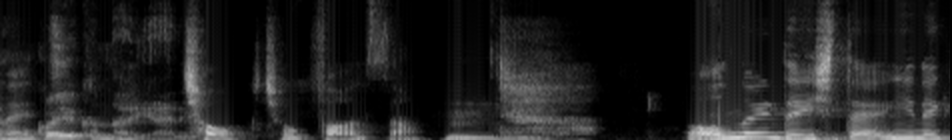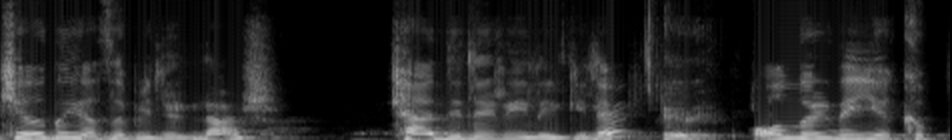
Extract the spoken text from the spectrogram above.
evet. o yakınlar yani. Çok çok fazla. Hmm. Onları da işte yine kağıda yazabilirler. Kendileriyle ilgili. Evet. Onları da yakıp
